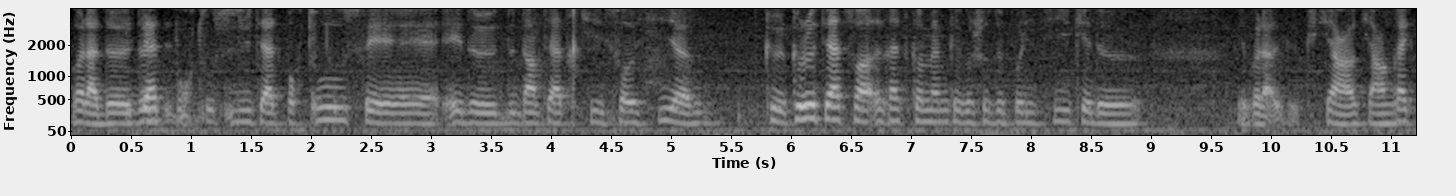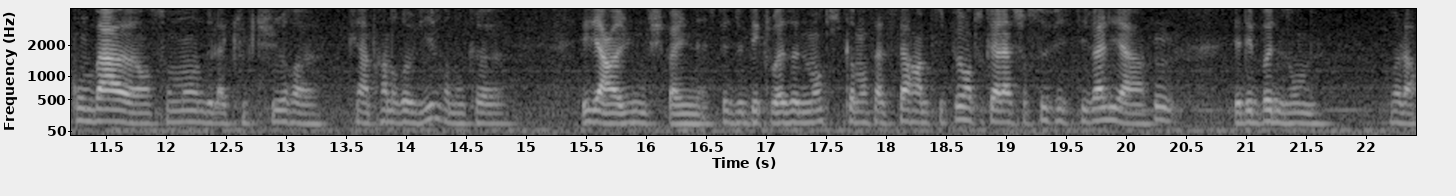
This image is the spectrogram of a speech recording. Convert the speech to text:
Voilà, de, du théâtre pour tous. Du théâtre pour tous et, et de, d'un théâtre qui soit aussi. Euh, que, que, le théâtre soit, reste quand même quelque chose de politique et de. Et voilà, qui a, qui a un vrai combat euh, en ce moment de la culture euh, qui est en train de revivre. Donc il y a une, je sais pas, une espèce de décloisonnement qui commence à se faire un petit peu. En tout cas, là, sur ce festival, il y a, mm. il y a des bonnes ondes. Voilà.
